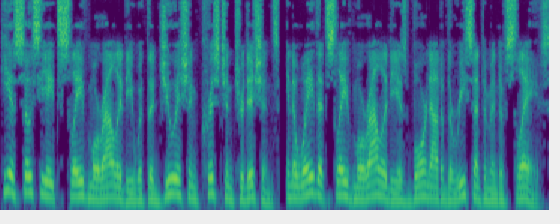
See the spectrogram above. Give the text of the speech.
He associates slave morality with the Jewish and Christian traditions, in a way that slave morality is born out of the ressentiment of slaves.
